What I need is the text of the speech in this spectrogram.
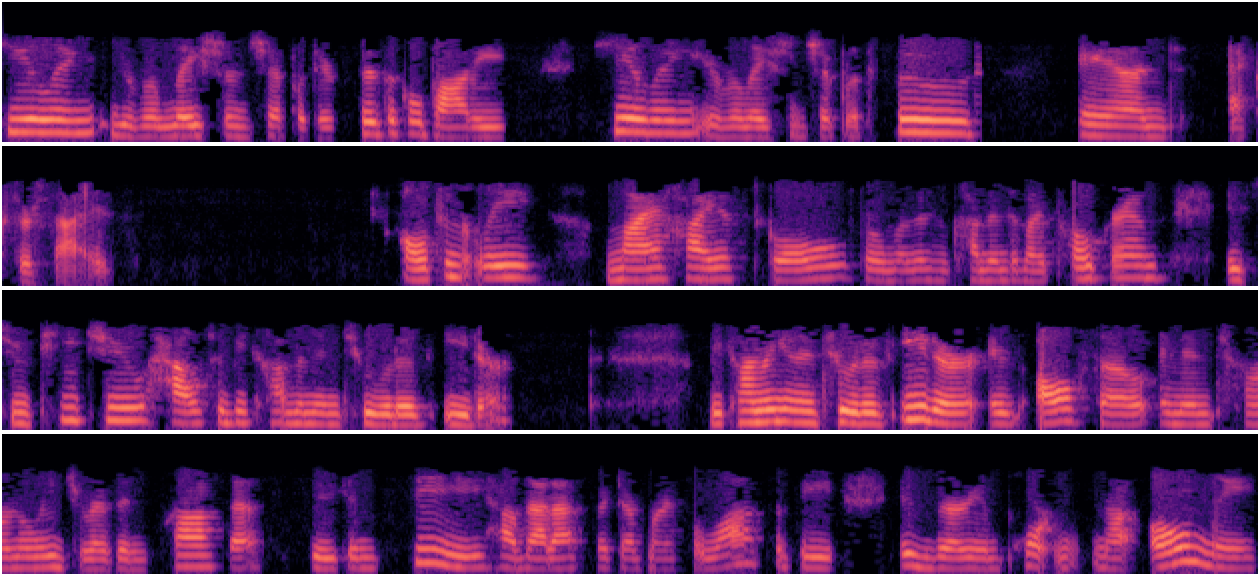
healing your relationship with your physical body, healing your relationship with food, and exercise. Ultimately, my highest goal for women who come into my programs is to teach you how to become an intuitive eater. Becoming an intuitive eater is also an internally driven process. So you can see how that aspect of my philosophy is very important, not only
